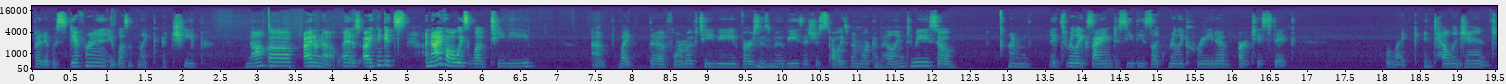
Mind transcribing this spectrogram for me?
but it was different. It wasn't like a cheap knockoff. I don't know. As- I think it's, and I've always loved TV, um, like the form of TV versus movies. It's just always been more compelling to me. So I'm. It's really exciting to see these like really creative, artistic, like intelligent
